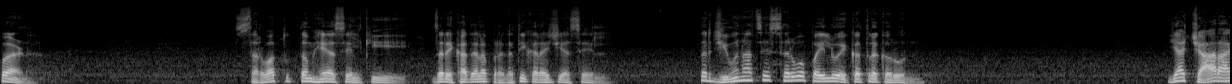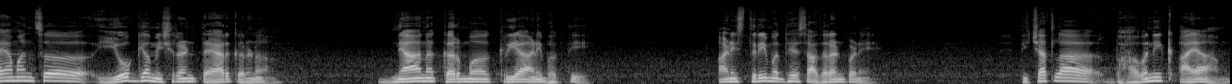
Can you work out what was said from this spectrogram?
पण सर्वात उत्तम हे असेल की जर एखाद्याला प्रगती करायची असेल तर जीवनाचे सर्व पैलू एकत्र करून या चार आयामांचं योग्य मिश्रण तयार करणं ज्ञान कर्म क्रिया आणि भक्ती आणि स्त्रीमध्ये साधारणपणे तिच्यातला भावनिक आयाम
